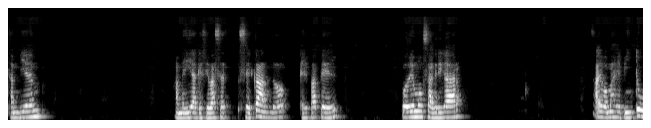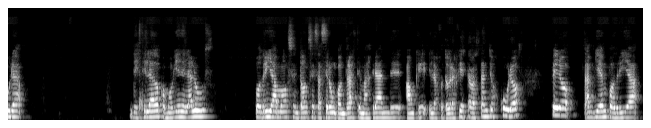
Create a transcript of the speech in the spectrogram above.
también a medida que se va secando el papel podemos agregar algo más de pintura. De este lado, como viene la luz, podríamos entonces hacer un contraste más grande, aunque en la fotografía está bastante oscuro, pero también podría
